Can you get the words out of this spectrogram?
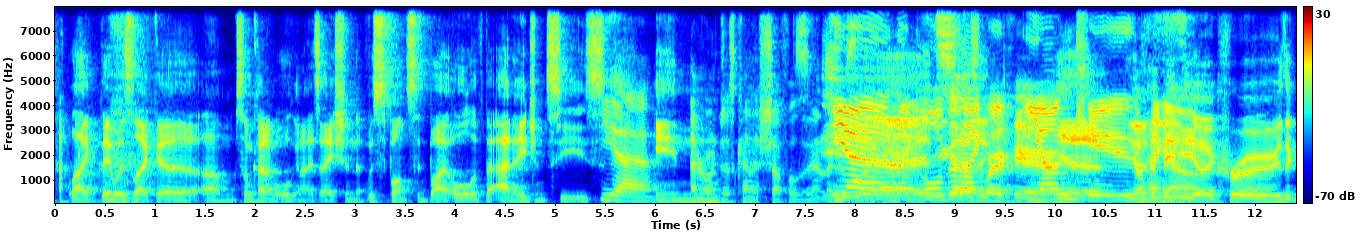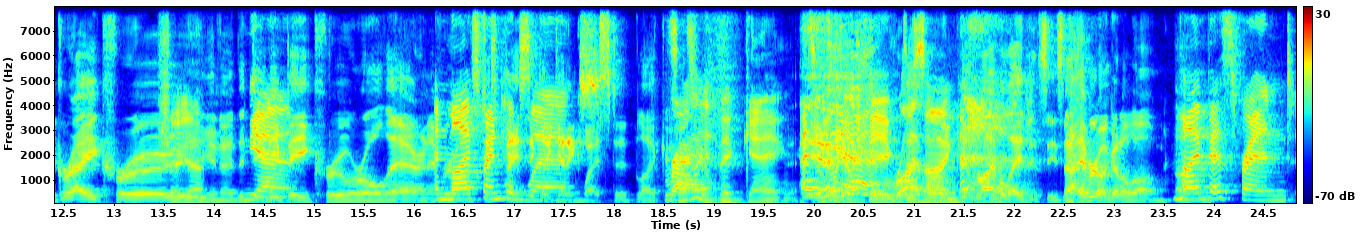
like there was like a um, some kind of organization that was sponsored by all of the ad agencies. Yeah. In Everyone just kind of shuffles in. Yeah, Yeah, like all you the guys like work here. young yeah, kids. you know, the hang out. video crew, the grey crew, Sure, yeah. you know, the Yeah. DDB crew are all there, and, And my friend just basically worked- getting wasted. Like Right. Sounds like a big gang. It's Yeah. like a big rival, design gang. rival agencies. Now everyone got along. My Um, best friend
